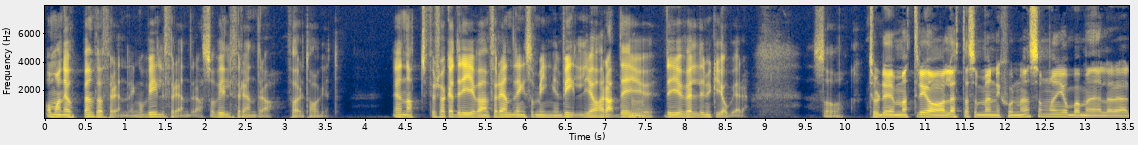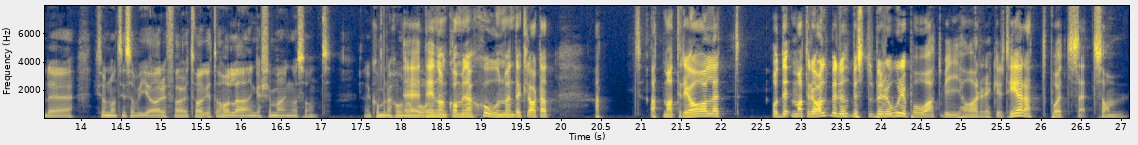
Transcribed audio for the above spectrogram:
Om man är öppen för förändring och vill förändras och vill förändra företaget. Än att försöka driva en förändring som ingen vill göra. Det är, mm. ju, det är ju väldigt mycket jobbigare. Så. Tror du det är materialet, alltså människorna som man jobbar med eller är det liksom någonting som vi gör i företaget att hålla engagemang och sånt? En kombination av eh, Det är någon kombination, men det är klart att, att, att materialet och det, materialet beror ju på att vi har rekryterat på ett sätt som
